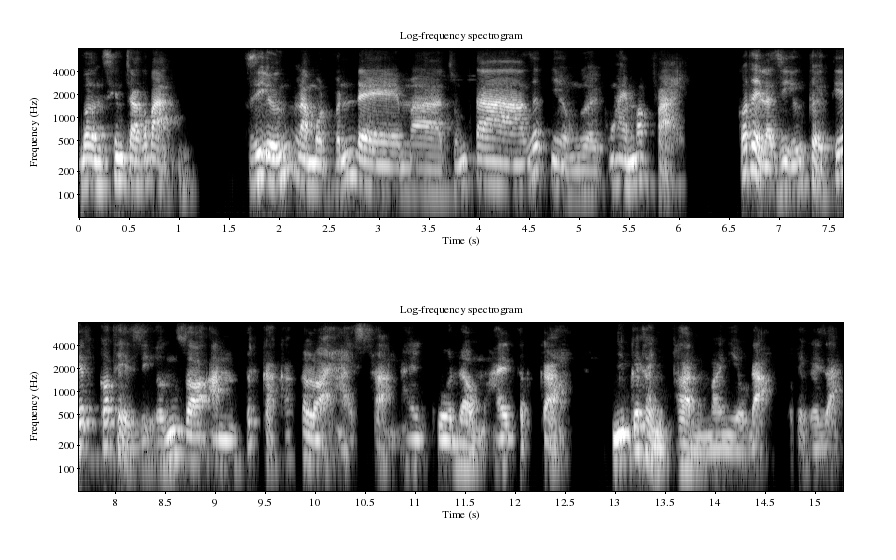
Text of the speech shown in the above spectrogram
Vâng, xin chào các bạn. Dị ứng là một vấn đề mà chúng ta rất nhiều người cũng hay mắc phải. Có thể là dị ứng thời tiết, có thể dị ứng do ăn tất cả các loại hải sản hay cua đồng hay tất cả những cái thành phần mà nhiều đạm có thể gây ra.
